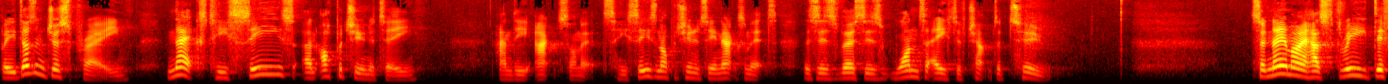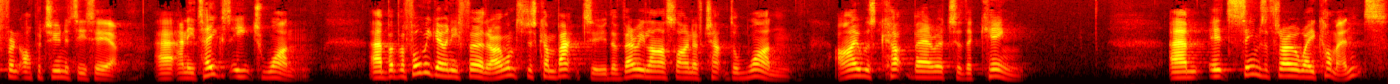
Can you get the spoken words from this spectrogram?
but he doesn't just pray. Next, he sees an opportunity and he acts on it. He sees an opportunity and acts on it. This is verses 1 to 8 of chapter 2. So, Nehemiah has three different opportunities here uh, and he takes each one. Uh, but before we go any further, I want to just come back to the very last line of chapter 1 I was cupbearer to the king. Um, it seems a throwaway comment,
